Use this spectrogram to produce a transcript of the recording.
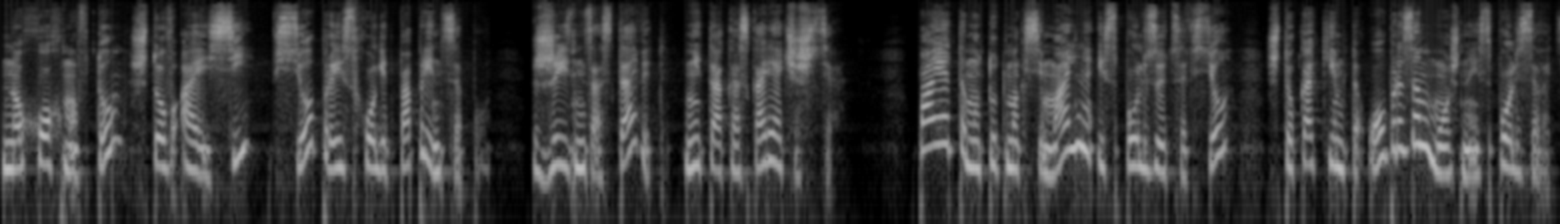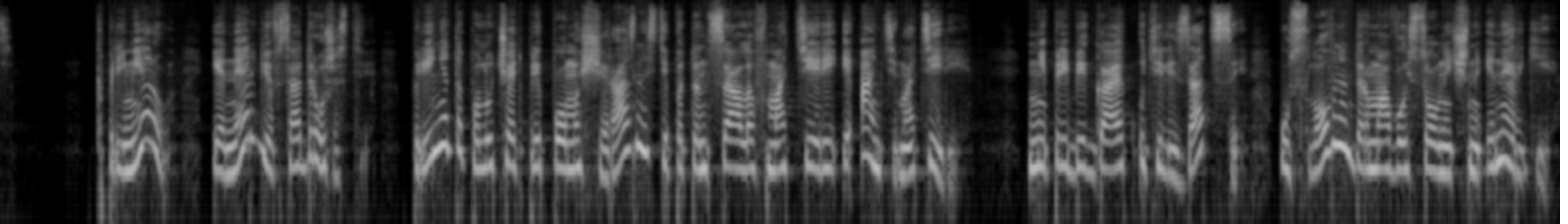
Но хохма в том, что в IC все происходит по принципу «жизнь заставит, не так раскорячишься». Поэтому тут максимально используется все, что каким-то образом можно использовать. К примеру, энергию в Содружестве принято получать при помощи разности потенциалов материи и антиматерии не прибегая к утилизации условно-дармовой солнечной энергии.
